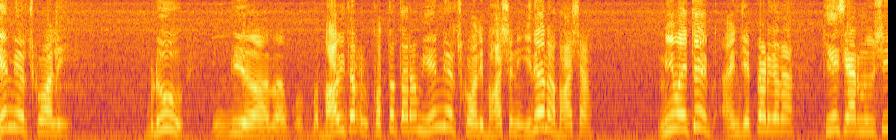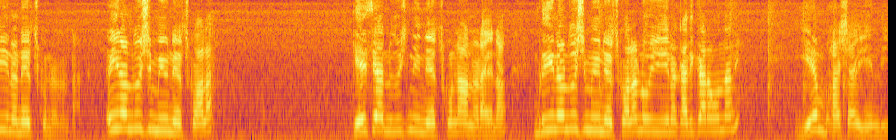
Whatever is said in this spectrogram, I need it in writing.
ఏం నేర్చుకోవాలి? ఇప్పుడు భావితరం కొత్త తరం ఏం నేర్చుకోవాలి భాషని? ఇదేనా భాష. మేమైతే ఆయన చెప్పాడు కదా కేసీఆర్ని చూసి ఈయన నేర్చుకున్నాడంట. ఈయనను చూసి మేము నేర్చుకోవాలా? కేసీఆర్ని చూసి నేను నేర్చుకున్నా అన్నాడు ఆయన. ఇప్పుడు ఈయనను చూసి మేము నేర్చుకోవాలా? నువ్వు ఈయనకు అధికారం ఉందని? ఏం భాష ఏంది?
